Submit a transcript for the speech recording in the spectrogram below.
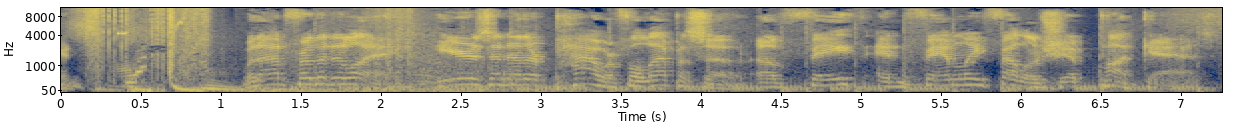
Without further delay, here's another powerful episode of Faith and Family Fellowship Podcast.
